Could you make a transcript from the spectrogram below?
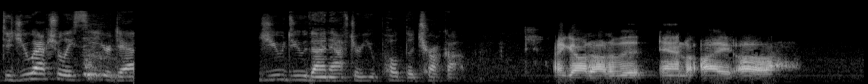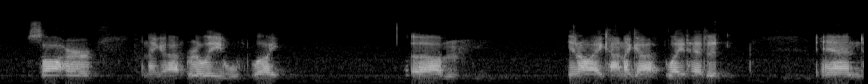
did you actually see your dad? What did you do then after you pulled the truck up? I got out of it and I uh, saw her, and I got really like, um, you know, I kind of got lightheaded, and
